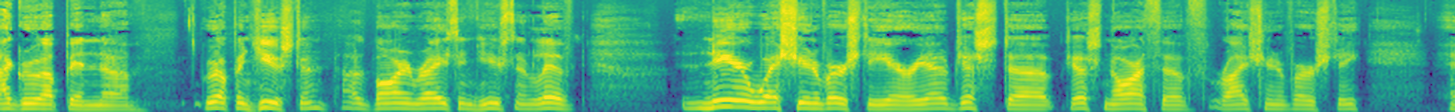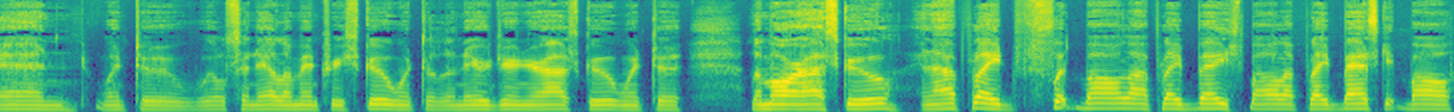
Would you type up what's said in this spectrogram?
I grew up in uh, grew up in Houston. I was born and raised in Houston. Lived near West University area, just uh, just north of Rice University, and went to Wilson Elementary School, went to Lanier Junior High School, went to Lamar High School, and I played football, I played baseball, I played basketball,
